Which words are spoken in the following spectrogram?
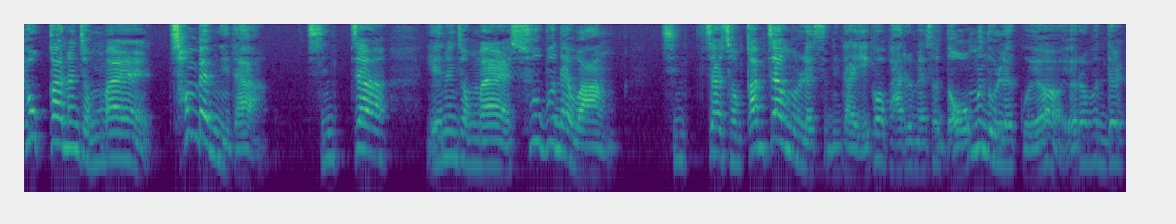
효과는 정말 천배입니다. 진짜 얘는 정말 수분의 왕. 진짜 전 깜짝 놀랐습니다. 이거 바르면서 너무 놀랐고요. 여러분들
